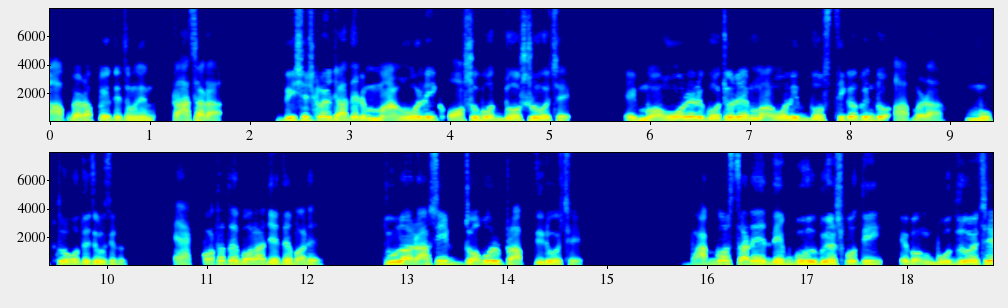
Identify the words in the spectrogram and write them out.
আপনারা পেতে চলেছেন। তাছাড়া বিশেষ করে যাদের মাঙ্গলিক অশুভ দোষ রয়েছে, এই মঙ্গলের গোচরে মাঙ্গলিক দোষ থেকেও কিন্তু আপনারা মুক্ত হতে চলেছেন। এক কথাতে বলা যেতে পারে, তুলা রাশির ডবল প্রাপ্তি রয়েছে। ভাগ্যস্থানে দেবগুরু বৃহস্পতি এবং বুধ রয়েছে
